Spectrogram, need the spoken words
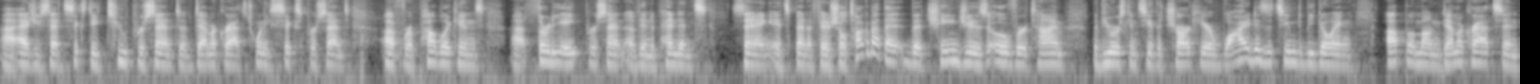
Uh, as you said, 62% of Democrats, 26% of Republicans, 38% uh, of independents saying it's beneficial. Talk about the, the changes over time. The viewers can see the chart here. Why does it seem to be going up among Democrats and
